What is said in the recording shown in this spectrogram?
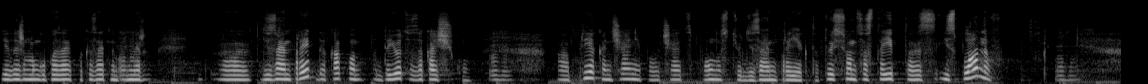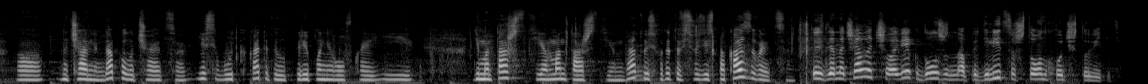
я даже могу показать, например, э, дизайн проекта, как он отдается заказчику. А, При окончании получается полностью дизайн проекта. То есть он состоит из, из планов, Мгм. э, начальник, да, получается, если будет какая-то пер- перепланировка и демонтаж стен, монтаж стен, да, то есть вот это все здесь показывается. То есть для начала человек должен определиться, что он хочет увидеть.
